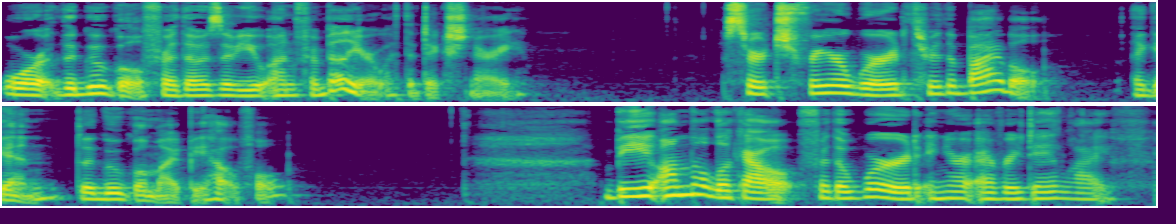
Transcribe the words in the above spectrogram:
or the Google for those of you unfamiliar with the dictionary. Search for your word through the Bible. Again, the Google might be helpful. Be on the lookout for the word in your everyday life.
